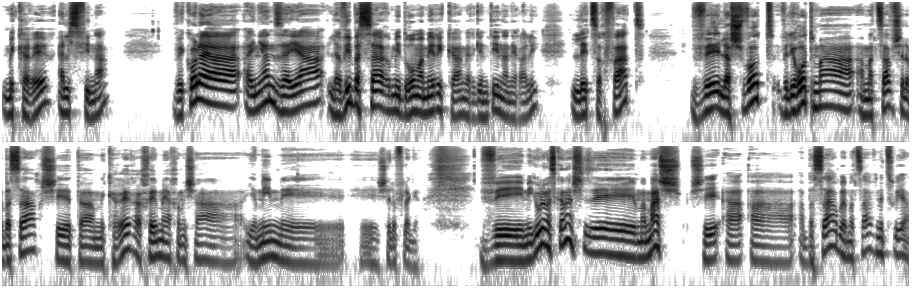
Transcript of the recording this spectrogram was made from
מקרר על ספינה, וכל העניין זה היה להביא בשר מדרום אמריקה, מארגנטינה נראה לי, לצרפת, ולהשוות ולראות מה המצב של הבשר שאתה מקרר אחרי 105 ימים אה, אה, של הפלגה. והם הגיעו למסקנה שזה ממש, שהבשר במצב מצוין,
